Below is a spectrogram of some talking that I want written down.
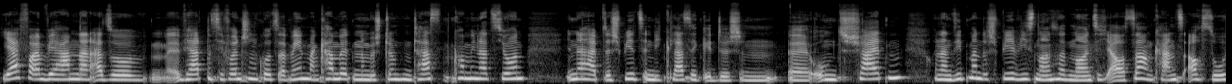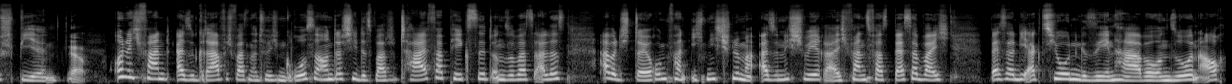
Ja, vor allem wir haben dann, also wir hatten es hier vorhin schon kurz erwähnt, man kann mit einer bestimmten Tastenkombination innerhalb des Spiels in die Classic Edition äh, umschalten und dann sieht man das Spiel, wie es 1990 aussah und kann es auch so spielen. Ja. Und ich fand, also grafisch war es natürlich ein großer Unterschied. Es war total verpixelt und sowas alles. Aber die Steuerung fand ich nicht schlimmer, also nicht schwerer. Ich fand es fast besser, weil ich besser die Aktionen gesehen habe und so. Und auch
